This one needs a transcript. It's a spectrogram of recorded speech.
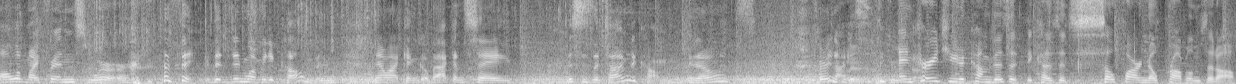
all of my friends were. they, they didn't want me to come, and now I can go back and say, this is the time to come, you know? It's very nice. I encourage you to come visit because it's so far no problems at all.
